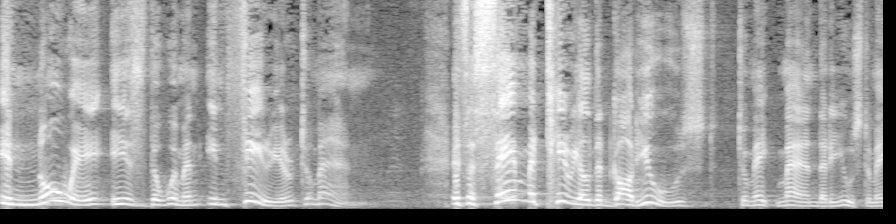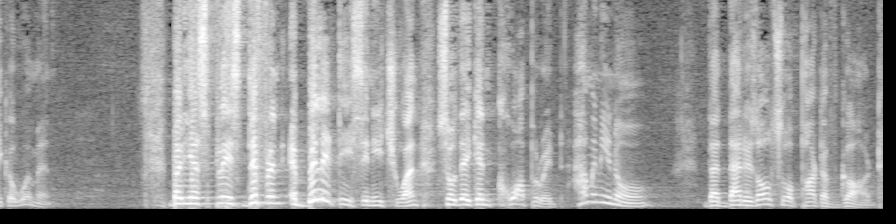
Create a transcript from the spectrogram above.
in no way is the woman inferior to man. It's the same material that God used to make man that he used to make a woman. But he has placed different abilities in each one so they can cooperate. How many know that that is also a part of God.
